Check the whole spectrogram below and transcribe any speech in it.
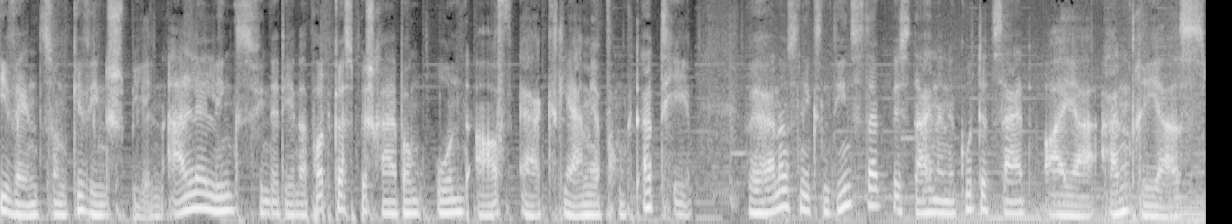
Events und Gewinnspielen. Alle Links findet ihr in der Podcast-Beschreibung und auf erklärmir.at. Wir hören uns nächsten Dienstag. Bis dahin eine gute Zeit. Euer Andreas.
